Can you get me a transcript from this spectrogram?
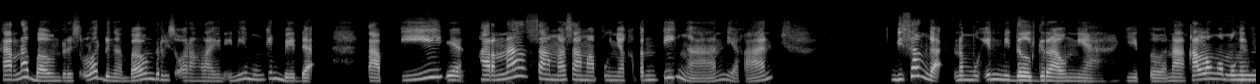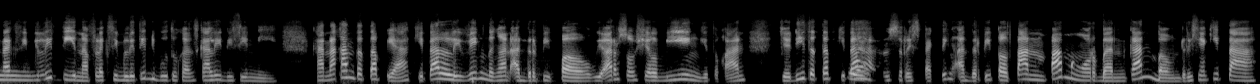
Karena boundaries lo dengan boundaries orang lain ini mungkin beda. Tapi Iya. karena sama-sama punya kepentingan ya kan, bisa nggak nemuin middle ground-nya gitu. Nah, kalau ngomongin Hmm. flexibility, nah flexibility dibutuhkan sekali di sini. Karena kan tetap ya kita living dengan other people, we are social being gitu kan. Jadi tetap kita Iya. harus respecting other people tanpa mengorbankan boundaries-nya kita.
